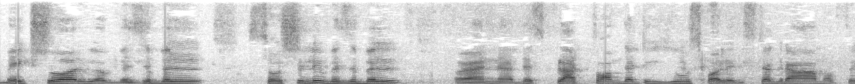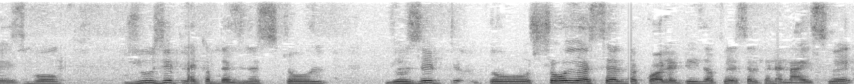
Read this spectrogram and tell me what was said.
make sure you're visible, socially visible, and uh, this platform that you use called Instagram or Facebook, use it like a business tool. Use it to show yourself the qualities of yourself in a nice way.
